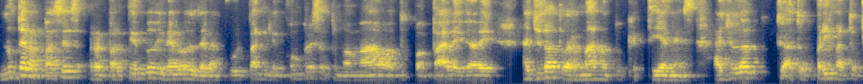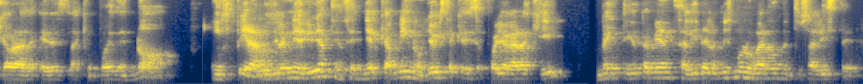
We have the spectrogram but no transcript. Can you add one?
No te la pases repartiendo dinero desde la culpa, ni le compres a tu mamá o a tu papá la idea de ayuda a tu hermano, tú que tienes, ayuda a tu prima, tú que ahora eres la que puede. No, inspíralos, dile, mira, yo ya te enseñé el camino, yo viste que se puede llegar aquí, vente, yo también salí del mismo lugar donde tú saliste,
